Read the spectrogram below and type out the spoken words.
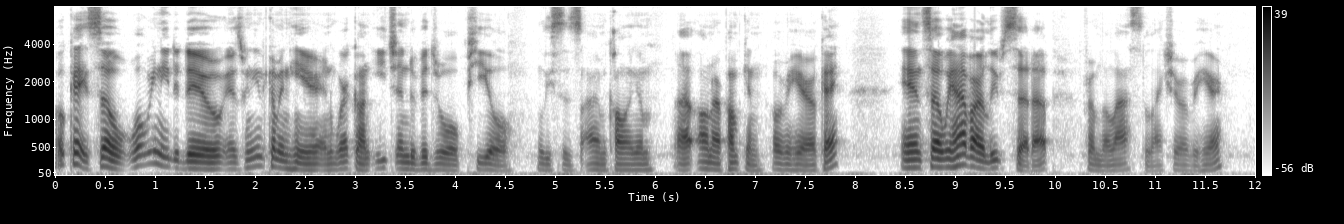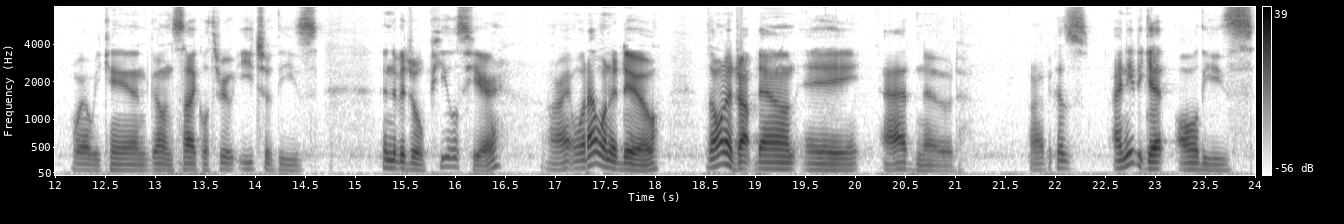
Okay, so what we need to do is we need to come in here and work on each individual peel, at least as I'm calling them, uh, on our pumpkin over here, okay? And so we have our loops set up from the last lecture over here, where we can go and cycle through each of these individual peels here. All right, what I want to do is I want to drop down a add node, all right, because I need to get all these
